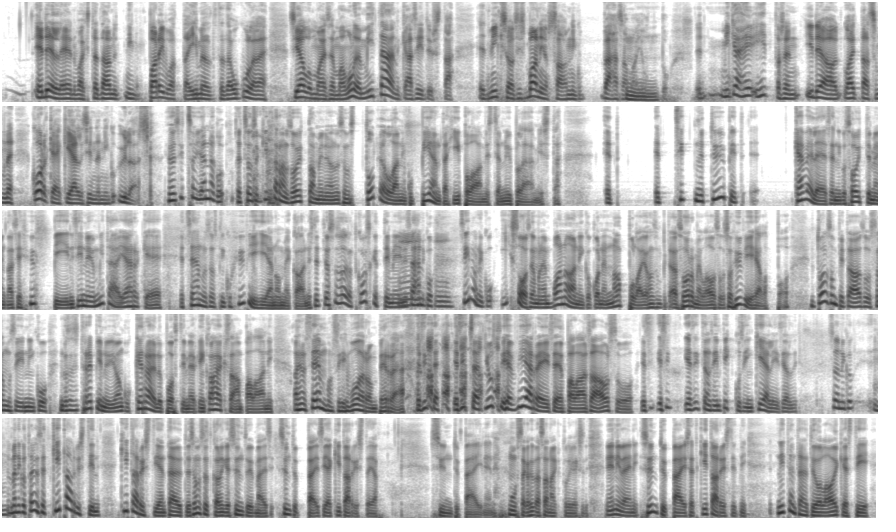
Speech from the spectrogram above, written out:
edelleen, vaikka tätä on nyt niin pari vuotta ihmetelty tätä ukulele sielunmaisemaa, mulla ei ole mitään käsitystä, että miksi se on, siis banjossa on niin vähän sama Mm. juttu. Et mikä he, hittosen idea on laittaa semmoinen korkea kieli sinne niin ylös? Joo, sit se on jännä, kun, että se on se kitaran soittaminen on semmoista todella niin kuin pientä hiplaamista ja nypläämistä. Et, et sitten ne tyypit kävelee sen niin soittimen kanssa ja hyppii, niin siinä ei ole mitään järkeä. Että sehän on semmoista niin kuin hyvin hieno mekaanista. Että jos sä soitat koskettimiin, niin sehän niin kuin, mm. siinä on niin kuin iso semmoinen banaaninkokoinen nappula, johon sun pitää sormella osua. Se on hyvin helppoa. Niin tuolla sun pitää osua semmoisia, niin kuin, niin kuin sä repinyt jonkun keräilypostimerkin kahdeksaan palaan, niin aina semmoisia vuoron perää. Ja sitten ja sit sä et just siihen viereiseen palaan saa osua. Ja sitten ja sit, ja sit semmoisiin pikkusiin kieliin siellä. Se on niinku, mm. mä niinku tajusin, että kitaristin, kitaristien täytyy, semmoiset, jotka on syntymäisi, syntypäisiä kitaristeja, syntypäinen. Musta aika hyvä sana tuli keksitty. Anyway, niin syntypäiset kitaristit, niin niiden täytyy olla oikeasti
